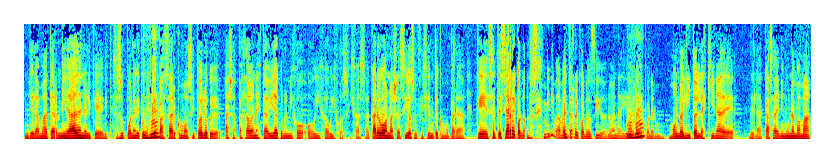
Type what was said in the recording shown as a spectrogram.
de la maternidad en el que ¿viste? se supone que tenés que Ujú. pasar como si todo lo que hayas pasado en esta vida con un hijo o hija o hijos, hijas a cargo no haya sido suficiente como para que se te sea recono no sé, mínimamente reconocido, ¿no? Nadie habla de poner un monolito en la esquina de, de la casa de ninguna mamá.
